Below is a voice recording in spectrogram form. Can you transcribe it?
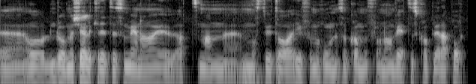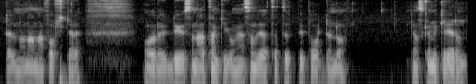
Eh, och då med källkritisk så menar han ju att man eh, måste ju ta informationen som kommer från någon vetenskaplig rapport eller någon annan forskare. Och det är ju sådana här tankegångar som vi har tagit upp i podden då. Ganska mycket redan.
